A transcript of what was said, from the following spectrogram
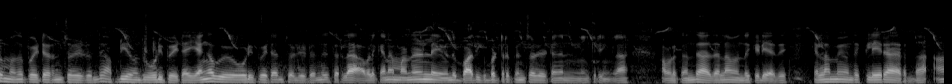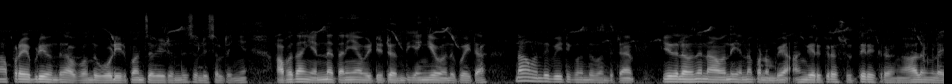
ரூம் வந்து போயிட்டாருன்னு சொல்லிட்டு வந்து அப்படியே வந்து ஓடி போயிட்டா. எங்கே போய் ஓடி போயிட்டான்னு சொல்லிட்டு வந்து தெரில அவளுக்கு என்ன மனநிலை வந்து பாதிக்கப்பட்டிருக்குன்னு சொல்லிட்டு வந்து நினைக்கிறீங்களா? அவளுக்கு வந்து அதெல்லாம் வந்து கிடையாது. எல்லாமே வந்து கிளியராக இருந்தால் அப்புறம் எப்படி வந்து அவள் வந்து ஓடி இருப்பான்னு சொல்லிட்டு வந்து சொல்லி சொல்கிறீங்க அப்போ தான் என்ன தனியாக விட்டுட்டு வந்து எங்கேயோ வந்து போயிட்டா. நான் வந்து வீட்டுக்கு வந்து வந்துட்டேன். இதில் வந்து நான் வந்து என்ன பண்ண முடியும்? அங்கே இருக்கிற சுற்றி இருக்கிறவங்க ஆளுங்களை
